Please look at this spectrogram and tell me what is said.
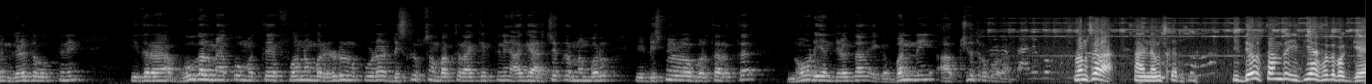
ನಿಮ್ಗೆ ಹೇಳ್ತಾ ಹೋಗ್ತೀನಿ. ಇದರ ಗೂಗಲ್ ಮ್ಯಾಪು ಮತ್ತು ಫೋನ್ ನಂಬರ್ ಎರಡೂ ಕೂಡ ಡಿಸ್ಕ್ರಿಪ್ಷನ್ ಬಾಕ್ಸಲ್ಲಿ ಹಾಕಿರ್ತೀನಿ. ಹಾಗೆ ಅರ್ಚಕರ ನಂಬರು ಈ ಡಿಸ್ಪ್ಲೇ ಬರ್ತಾ ಇರುತ್ತೆ. ನೋಡಿ ಅಂತ ಹೇಳ್ತಾ ಈಗ ಬನ್ನಿ ಆ ಕ್ಷೇತ್ರಕ್ಕೆ ಹೋಗೋಣ ನಮಸ್ಕಾರ. ಹಾಂ ನಮಸ್ಕಾರ ಸರ್. ಈ ದೇವಸ್ಥಾನದ ಇತಿಹಾಸದ ಬಗ್ಗೆ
